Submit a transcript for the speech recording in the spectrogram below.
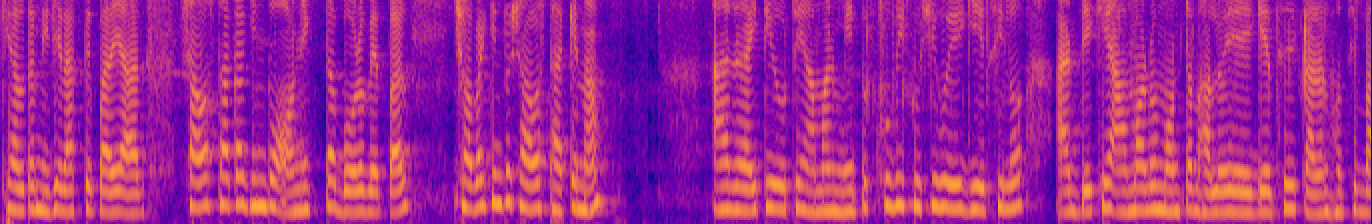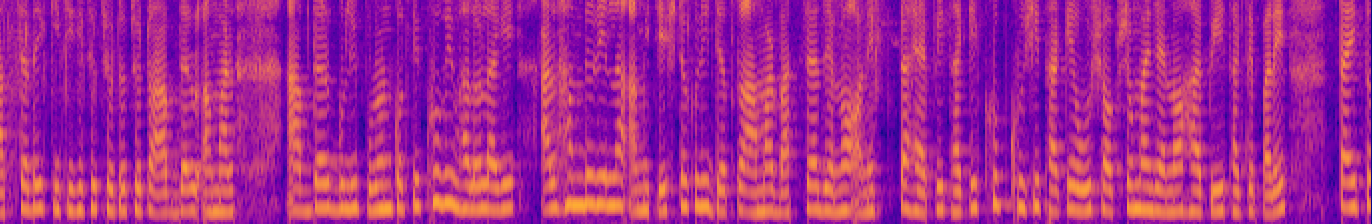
খেয়ালটা নিজে রাখতে পারে। আর সাহস থাকা কিন্তু অনেকটা বড় ব্যাপার। সবার কিন্তু সাহস থাকে না। আর রাইটে ওঠে আমার মেয়ে তো খুবই খুশি হয়ে গিয়েছিল। আর দেখে আমারও মনটা ভালো হয়ে গেছে, কারণ হচ্ছে বাচ্চাদের কিছু কিছু ছোট ছোট আবদার আমার আবদারগুলি পূরণ করতে খুবই ভালো লাগে। আলহামদুলিল্লাহ, আমি চেষ্টা করি যত আমার বাচ্চা যেন অনেকটা হ্যাপি থাকে, খুব খুশি থাকে, ও সবসময় যেন হ্যাপি থাকতে পারে। তাই তো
